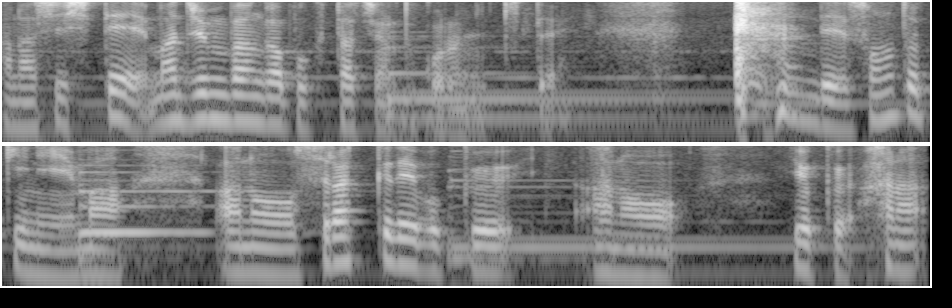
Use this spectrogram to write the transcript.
話して、まあ、順番が僕たちのところに来て でその時に、まあ、あの Slack で僕あのよくは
